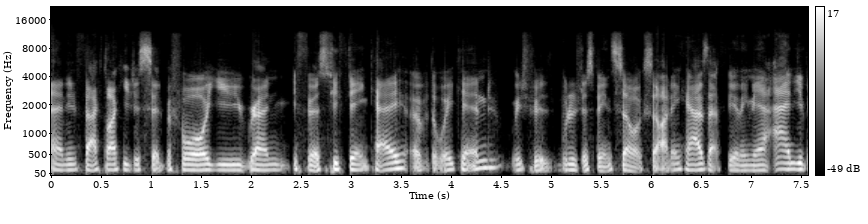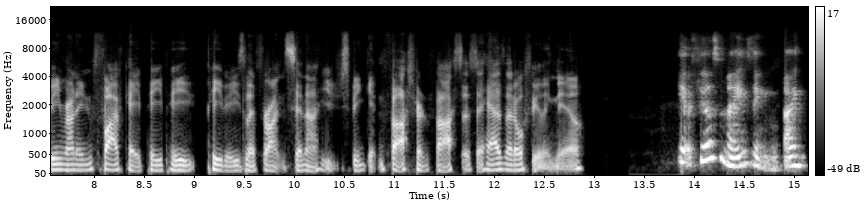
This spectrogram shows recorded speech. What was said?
And in fact, like you just said before, you ran your first 15K over the weekend, which was, would have just been so exciting. How's that feeling now? And you've been running 5K PP, PBs left, right, and center. You've just been getting faster and faster. So, how's that all feeling now? Yeah, it feels amazing. I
